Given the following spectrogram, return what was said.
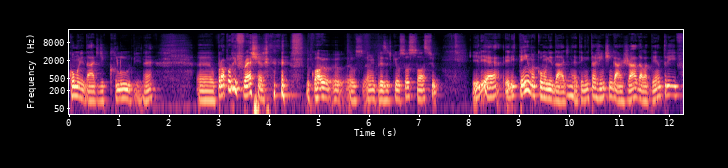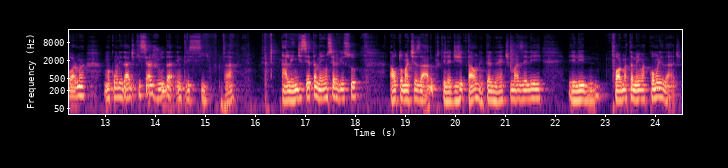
comunidade, de clube, né? Uh, o próprio Refresher, do qual eu, eu, eu, é uma empresa de que eu sou sócio, ele é, ele tem uma comunidade, né? Tem muita gente engajada lá dentro e forma uma comunidade que se ajuda entre si, tá? Além de ser também um serviço automatizado, porque ele é digital na internet, mas ele, ele forma também uma comunidade.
